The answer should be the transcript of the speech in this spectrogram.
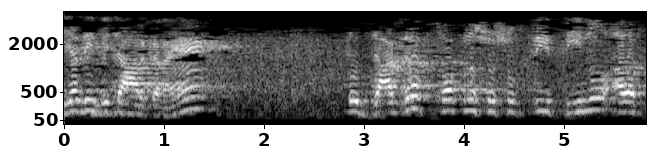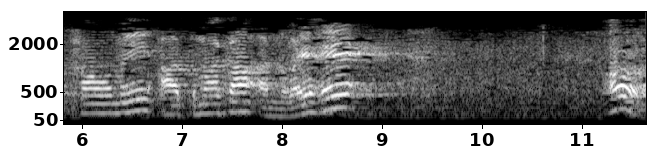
यदि विचार करें तो जागृत, स्वप्न, सुषुप्ति तीनों अवस्थाओं में आत्मा का अन्वय है, और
